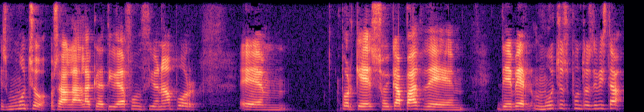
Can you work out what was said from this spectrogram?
es mucho, o sea, la, la creatividad funciona por eh, porque soy capaz de, de ver muchos puntos de vista,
